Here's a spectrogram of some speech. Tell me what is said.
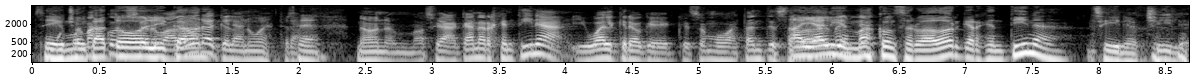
Sí, mucho muy más católica. conservadora que la nuestra. Sí. No, no, o sea, acá en Argentina igual creo que, que somos bastante ¿Hay alguien más conservador que Argentina? Sí, no, Chile.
